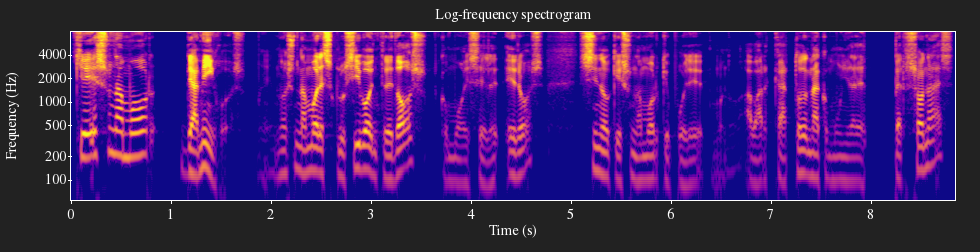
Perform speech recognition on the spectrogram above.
que es un amor de amigos. ¿eh? No es un amor exclusivo entre dos, como es el eros, sino que es un amor que puede abarcar toda una comunidad de personas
